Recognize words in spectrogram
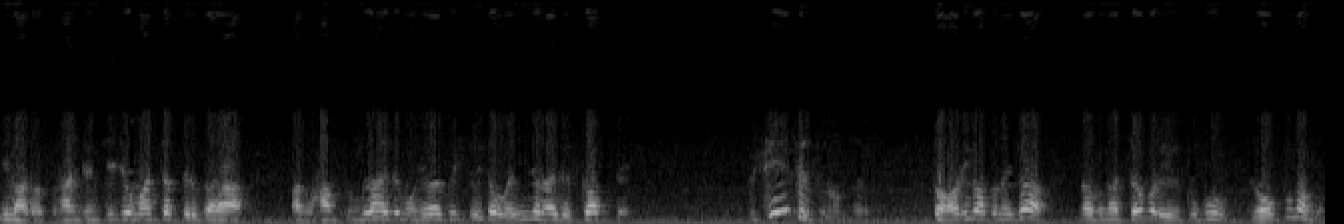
今だと30日以上待っちゃってるから、あの、半分ぐらいでも予約しといた方がいいんじゃないですかって。親切なんだよ。だありがとね、じゃあ、なくなっちゃうから言うとこ楽なんだよ。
